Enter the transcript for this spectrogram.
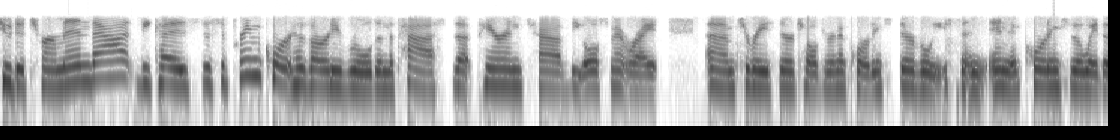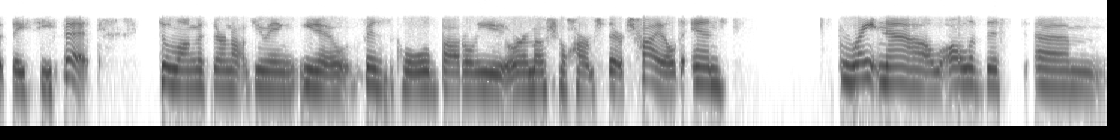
to determine that because the Supreme Court has already ruled in the past that parents have the ultimate right um, to raise their children according to their beliefs and, and according to the way that they see fit. So long as they're not doing, you know, physical, bodily, or emotional harm to their child. And right now, all of this um,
